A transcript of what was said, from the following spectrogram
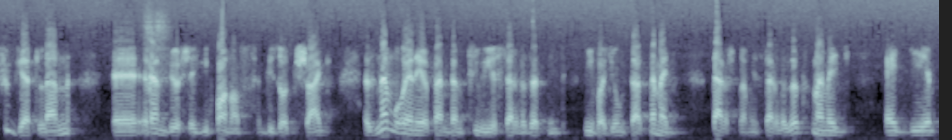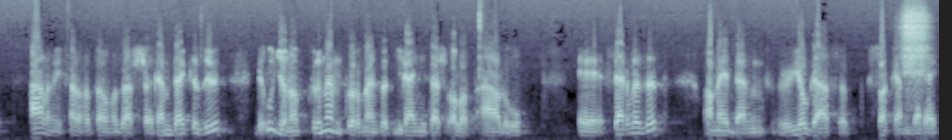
független eh, rendőrségi panaszbizottság. Ez nem olyan értelemben civil szervezet, mint mi vagyunk, tehát nem egy társadalmi szervezet, hanem egy, egy állami felhatalmazással rendelkező, de ugyanakkor nem kormányzat irányítás alatt álló eh, szervezet, amelyben jogászok, szakemberek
